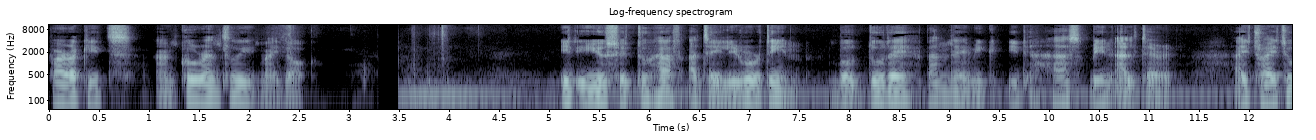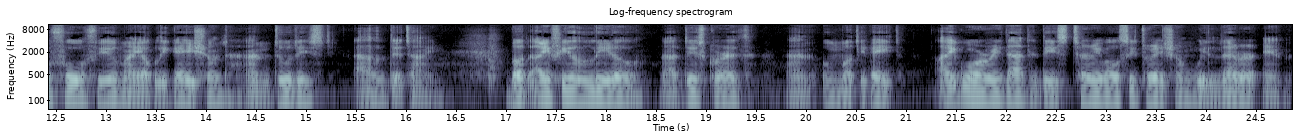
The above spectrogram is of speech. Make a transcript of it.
parakeets, and currently my dog. It used to have a daily routine but due to the pandemic it has been altered. I try to fulfill my obligations and do this all the time, but I feel little discouraged and unmotivated. I worry that this terrible situation will never end.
